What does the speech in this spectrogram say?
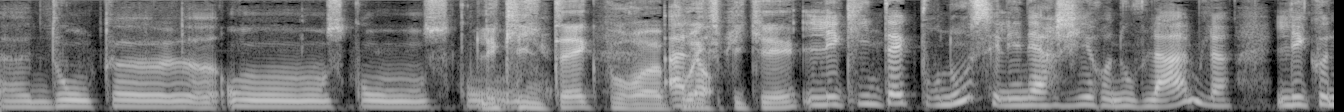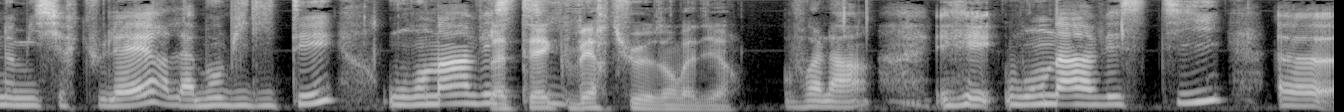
Euh, donc, euh, on, ce qu'on, les clean tech pour, euh, pour expliquer. Les clean tech pour nous, c'est l'énergie renouvelable, l'économie circulaire, la mobilité, où on a investi. La tech vertueuse, on va dire. Voilà, et où on a investi euh,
